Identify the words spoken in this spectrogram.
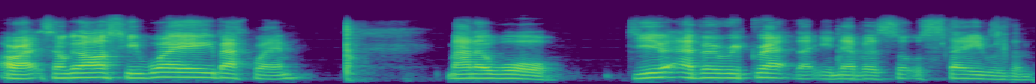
All right, so I'm going to ask you way back when, Manowar. Do you ever regret that you never sort of stayed with them?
